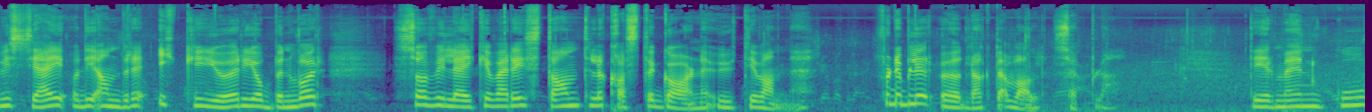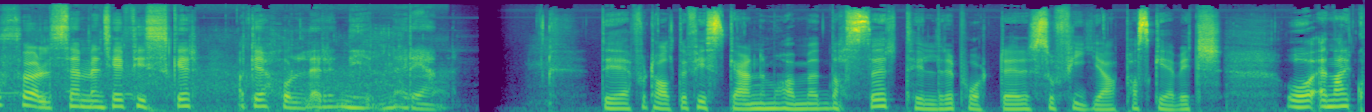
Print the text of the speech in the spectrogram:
Hvis jeg og de andre ikke gjør jobben vår, så vil jeg ikke være i stand til å kaste garnet ut i vannet, for det blir ødelagt av all søpla. Det gir meg en god følelse mens jeg fisker, at jeg holder Nilen ren. Det fortalte fiskeren Mohammed Nasser til reporter Sofia Paskevic. Og NRK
